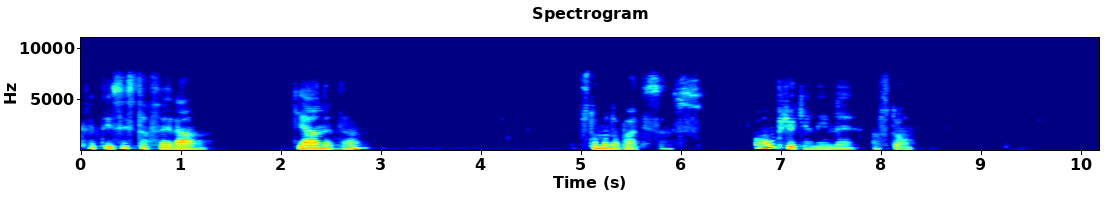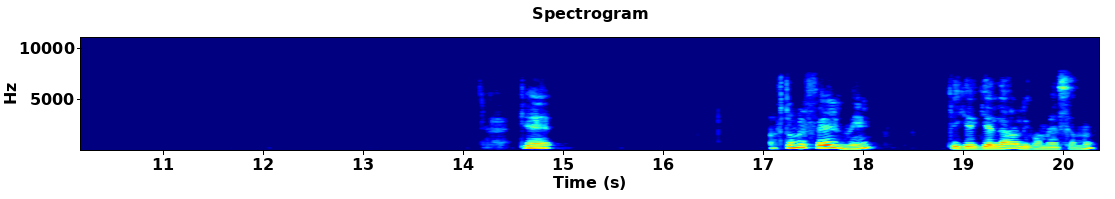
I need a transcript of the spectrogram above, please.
κρατήσει σταθερά και άνετα στο μονοπάτι σας. Όποιο και αν είναι αυτό. Και αυτό με φέρνει και γελάω λίγο μέσα μου,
